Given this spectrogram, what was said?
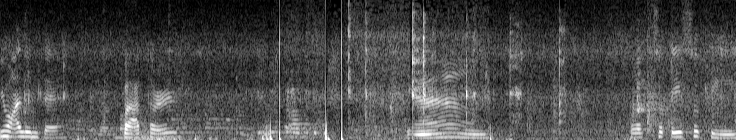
yung alin te? Butter. Yan. Tapos sote-sote.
